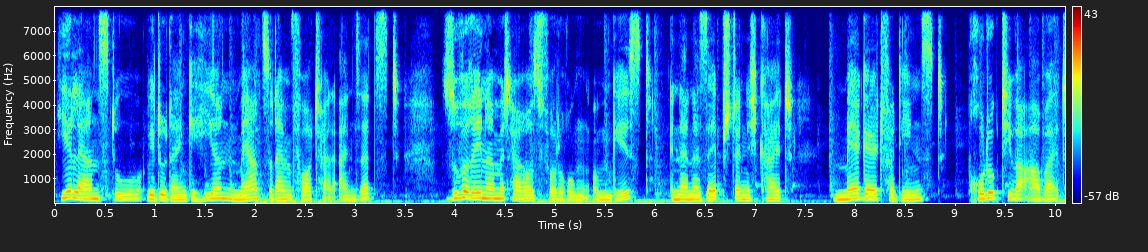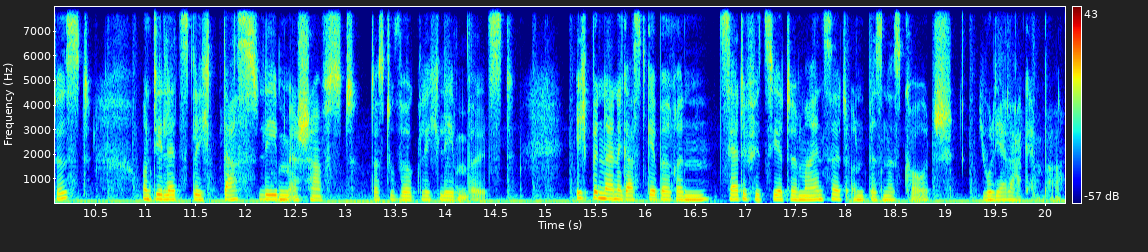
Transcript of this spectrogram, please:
Hier lernst du, wie du dein Gehirn mehr zu deinem Vorteil einsetzt, souveräner mit Herausforderungen umgehst, in deiner Selbstständigkeit mehr Geld verdienst, produktiver arbeitest und dir letztlich das Leben erschaffst, das du wirklich leben willst. Ich bin deine Gastgeberin, zertifizierte Mindset- und Business Coach Julia Larkemper.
